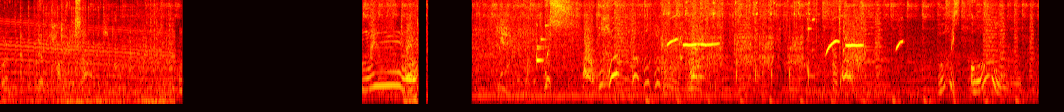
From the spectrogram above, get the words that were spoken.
when they're pocket sized. Oh! I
